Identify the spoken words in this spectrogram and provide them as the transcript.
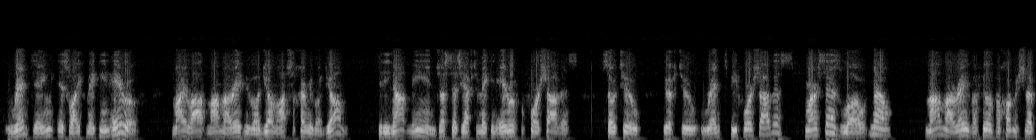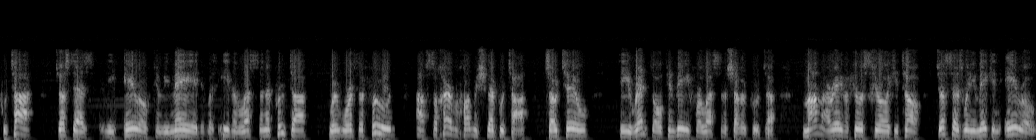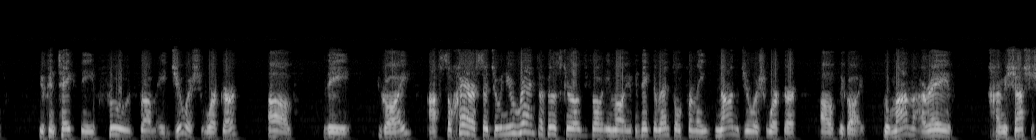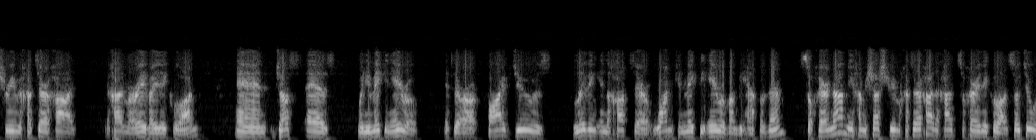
renting is like making an Eruv. My love, Mama Revi Bodyom, Afsacher Bodyom. Did he not mean just as you have to make an Eruv before Shabbos, so too you have to rent before Shabbos? Mar says, lo, no. Mama Reva Puta, just as the Eruv can be made with even less than a pruta worth of food, so too the rental can be for less than a Shabbat pruta. Mama Areva just as when you make an Eruv, you can take the food from a Jewish worker of the Goy, Af socher, so to when you rent a imo, you can take the rental from a non-Jewish worker of the goy. Umam arev chamisha shishrim v'chatzer echad echad marev kulan. And just as when you make an eruv, if there are five Jews living in the chatzer, one can make the eruv on behalf of them. So too,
